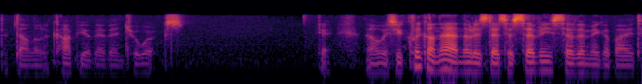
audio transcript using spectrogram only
to download a copy of AdventureWorks. Okay. Now, as you click on that, notice that's a 77 megabyte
